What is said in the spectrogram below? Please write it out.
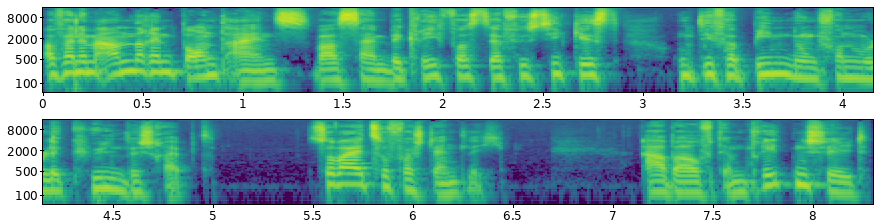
auf einem anderen Bond 1, was ein Begriff aus der Physik ist und die Verbindung von Molekülen beschreibt. Soweit so verständlich. Aber auf dem dritten Schild,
